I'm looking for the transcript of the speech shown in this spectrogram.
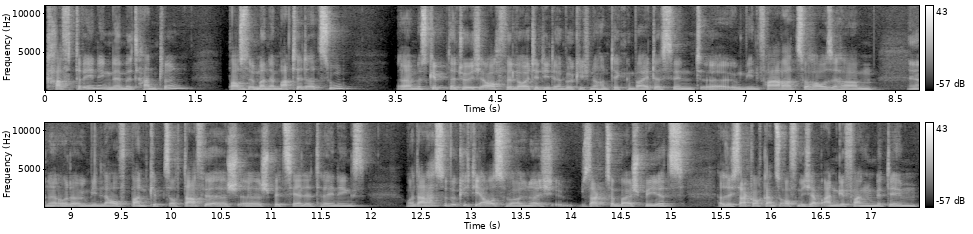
Krafttraining ne, mit Hanteln. Brauchst mhm. immer eine Matte dazu. Ähm, es gibt natürlich auch für Leute, die dann wirklich noch einen Ticken weiter sind, äh, irgendwie ein Fahrrad zu Hause haben ja. ne, oder irgendwie ein Laufband, gibt es auch dafür äh, spezielle Trainings. Und dann hast du wirklich die Auswahl. Ne? Ich sage zum Beispiel jetzt, also ich sage auch ganz offen, ich habe angefangen mit dem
